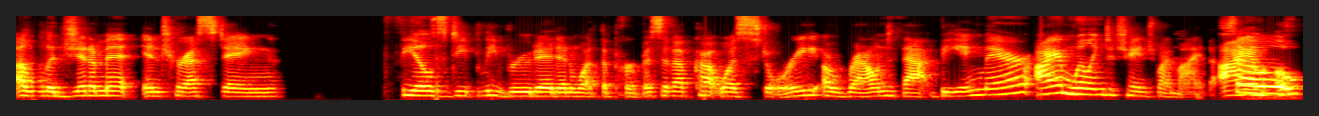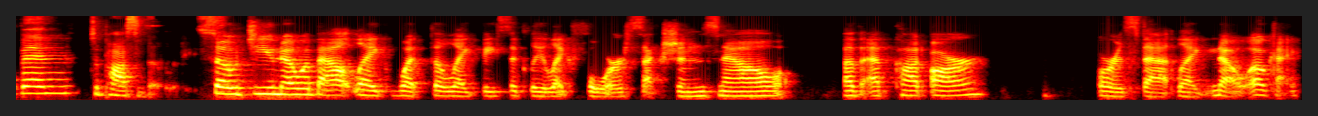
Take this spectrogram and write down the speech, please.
a legitimate interesting feels deeply rooted in what the purpose of Epcot was story around that being there, I am willing to change my mind. I am open to possibilities. So do you know about like what the like basically like four sections now of Epcot are? Or is that like no, okay.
